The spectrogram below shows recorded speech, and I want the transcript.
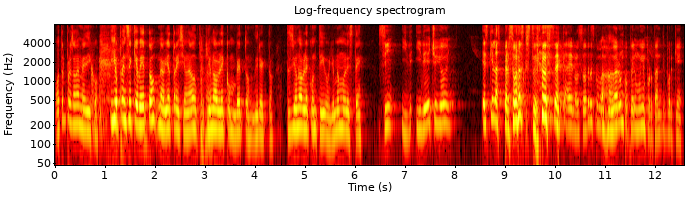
otra persona me dijo. Y yo pensé que Beto me había traicionado porque yo no hablé con Beto directo. Entonces yo no hablé contigo, yo me molesté. Sí, y de, y de hecho yo... Es que las personas que estuvieron cerca de nosotros como jugaron un papel muy importante porque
